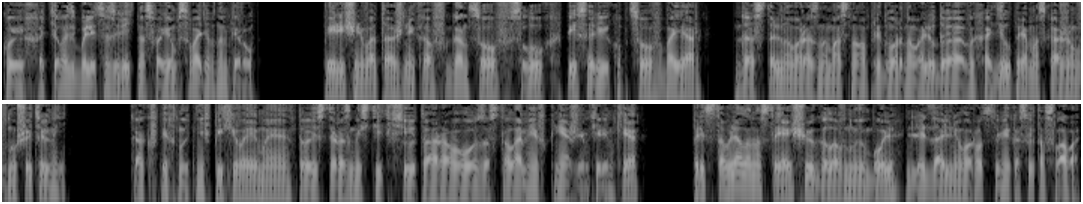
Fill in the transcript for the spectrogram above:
коих хотелось бы лицезреть на своем свадебном перу. Перечень ватажников, гонцов, слуг, писарей, купцов, бояр до остального разномастного придворного люда выходил, прямо скажем, внушительный. Как впихнуть невпихиваемое, то есть разместить всю эту ораву за столами в княжьем теремке, представляло настоящую головную боль для дальнего родственника Святослава.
